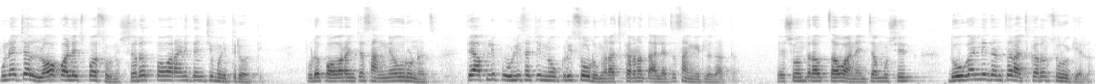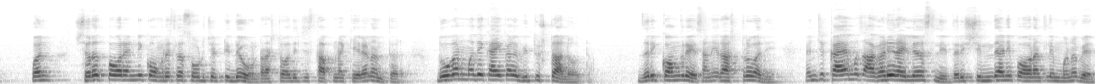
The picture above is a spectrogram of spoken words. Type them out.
पुण्याच्या लॉ कॉलेजपासून शरद पवार आणि त्यांची मैत्री होती. पुढे पवारांच्या सांगण्यावरूनच ते आपली पोलिसाची नोकरी सोडून राजकारणात आल्याचं सांगितलं जातं. यशवंतराव चव्हाण यांच्या मुशीत दोघांनी त्यांचं राजकारण सुरू केलं. पण शरद पवार यांनी काँग्रेसला सोडचिठ्ठी देऊन राष्ट्रवादीची स्थापना केल्यानंतर दोघांमध्ये काही काळ वितुष्ट आलं होतं. जरी काँग्रेस आणि राष्ट्रवादी यांची कायमच आघाडी राहिली असली तरी शिंदे आणि पवारांतले मनभेद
